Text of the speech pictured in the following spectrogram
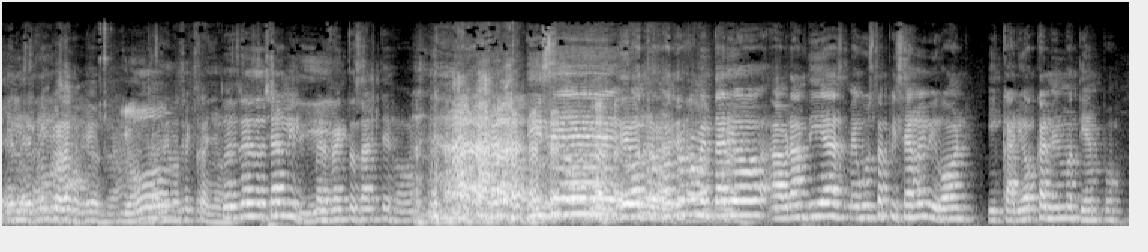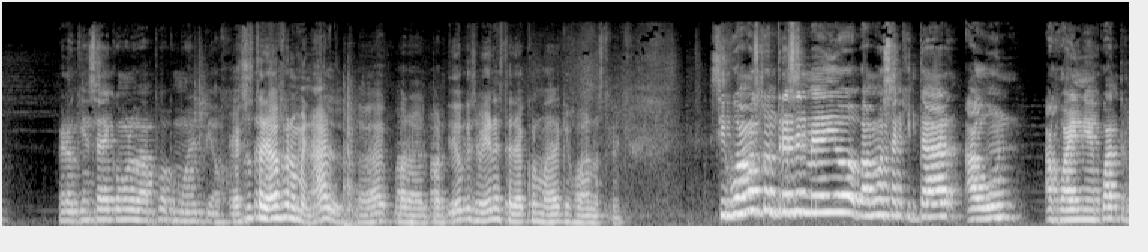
Él, él concuerda conmigo. Yo- no se extrañó. ¿Tú traes a Charlie? Perfecto, salte, por favor. Dice otro, otro comentario, Abraham Díaz, me gusta Pizarro y Bigón y Carioca al mismo tiempo. Pero quién sabe cómo lo va a acomodar el piojo. Eso estaría fenomenal. la verdad, Para el partido que se viene estaría con madre que juegan los tres. Si jugamos con tres en medio, vamos a quitar a un a jugar en línea de cuatro.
